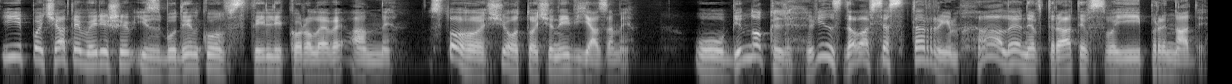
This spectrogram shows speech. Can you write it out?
і почати вирішив із будинку в стилі королеви Анни, з того, що оточений в'язами. У бінокль він здавався старим, але не втратив своєї принади.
